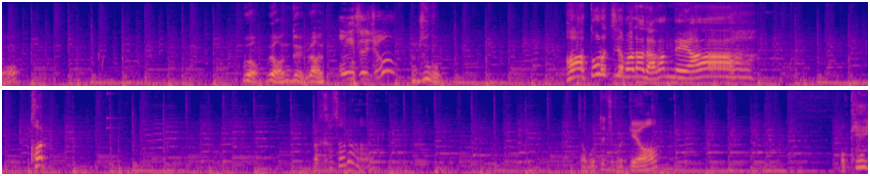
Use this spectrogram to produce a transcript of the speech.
어? 뭐야, 왜 안 돼? 왜 안, 옹수죠? 안 죽어? 아, 떨어지자마자 나갔네, 아! 컷! 약하잖아. 자, 못될지 볼게요. 오케이.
